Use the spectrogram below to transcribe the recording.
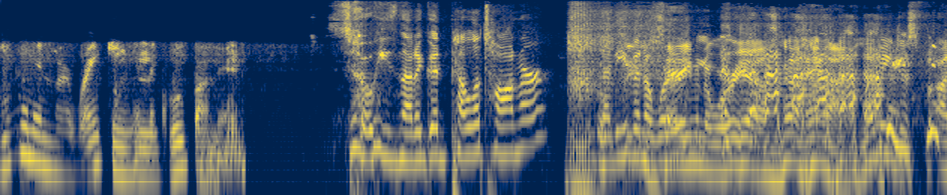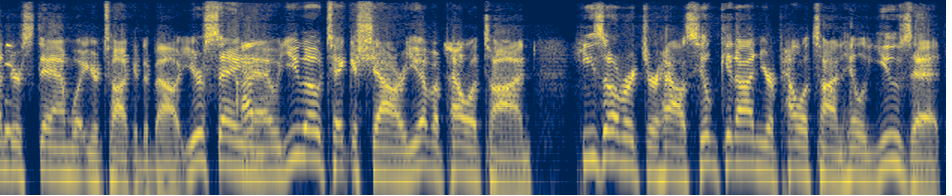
ruining my ranking in the group I'm in. So he's not a good Pelotoner? Is that even a Is word? that even a word? Yeah. Hang on. Let me just understand what you're talking about. You're saying that when you go take a shower, you have a Peloton. He's over at your house. He'll get on your Peloton. He'll use it,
